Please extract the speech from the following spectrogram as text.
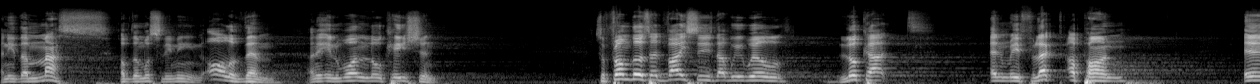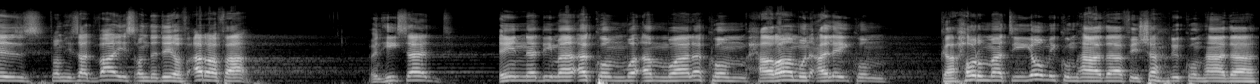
and he, the mass of the Muslimin, all of them, and in one location. So, from those advices that we will look at and reflect upon is from his advice on the day of Arafah when he said, إن دماءكم وأموالكم حرام عليكم كحرمة يومكم هذا في شهركم هذا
